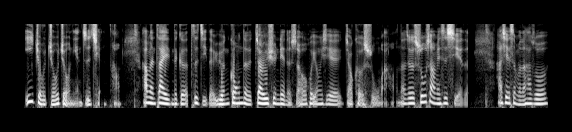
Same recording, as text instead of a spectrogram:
一九九九年之前，哈，他们在那个自己的员工的教育训练的时候，会用一些教科书嘛，哈。那这个书上面是写的，他写什么呢？他说，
